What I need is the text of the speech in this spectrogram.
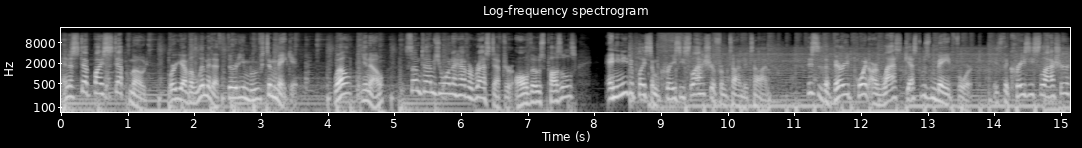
and a step by step mode, where you have a limit of 30 moves to make it. Well, you know, sometimes you want to have a rest after all those puzzles, and you need to play some crazy slasher from time to time. This is the very point our last guest was made for. It's the crazy slasher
